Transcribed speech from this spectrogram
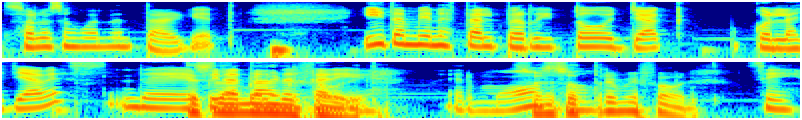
Solo se encuentra en Target. Y también está el perrito Jack con las llaves de Piratas del Caribe. Hermoso. Son esos tres mis favoritos. Sí.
